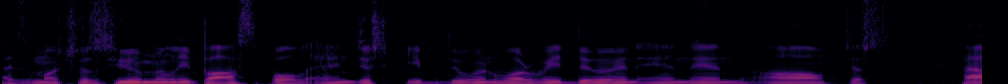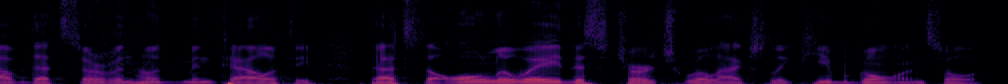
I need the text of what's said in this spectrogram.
as much as humanly possible and just keep doing what we're doing and then uh, just have that servanthood mentality. That's the only way this church will actually keep going. So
